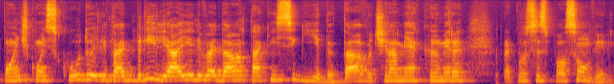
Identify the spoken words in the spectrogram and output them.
point com escudo, ele vai brilhar e ele vai dar um ataque em seguida, tá? Vou tirar minha câmera para que vocês possam ver.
